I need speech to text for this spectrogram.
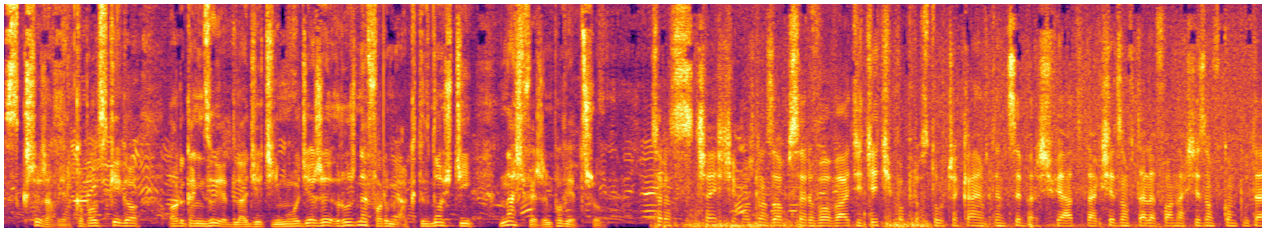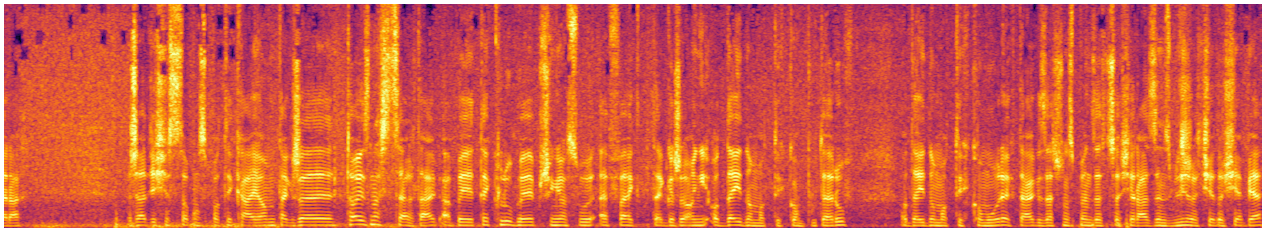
z Krzyża Wielkopolskiego organizuje dla dzieci i młodzieży różne formy aktywności na świeżym powietrzu. Coraz częściej można zaobserwować, dzieci po prostu uciekają w ten cyberświat, tak, siedzą w telefonach, siedzą w komputerach, rzadziej się z sobą spotykają, także to jest nasz cel, tak, aby te kluby przyniosły efekt tego, że oni odejdą od tych komputerów, odejdą od tych komórek, tak, zaczną spędzać coś razem, zbliżać się do siebie,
